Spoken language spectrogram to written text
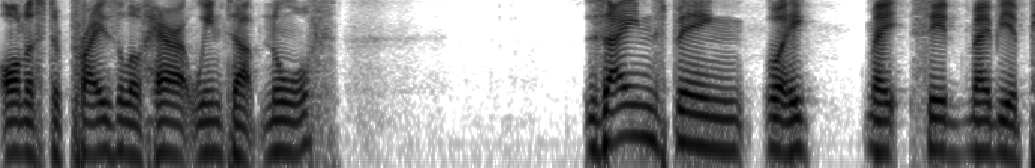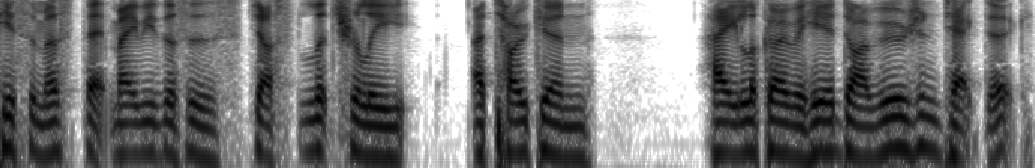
honest appraisal of how it went up north. Zane's being, well, he may, said maybe a pessimist that maybe this is just literally a token, hey, look over here, diversion tactic.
